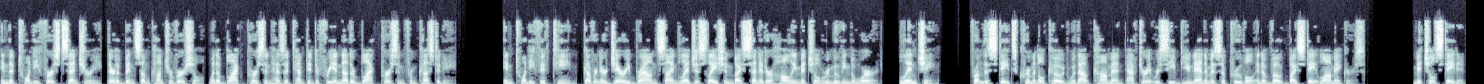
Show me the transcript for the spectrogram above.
In the 21st century, there have been some controversial, when a black person has attempted to free another black person from custody. In 2015, Governor Jerry Brown signed legislation by Senator Holly Mitchell removing the word, lynching, from the state's criminal code without comment after it received unanimous approval in a vote by state lawmakers. Mitchell stated,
